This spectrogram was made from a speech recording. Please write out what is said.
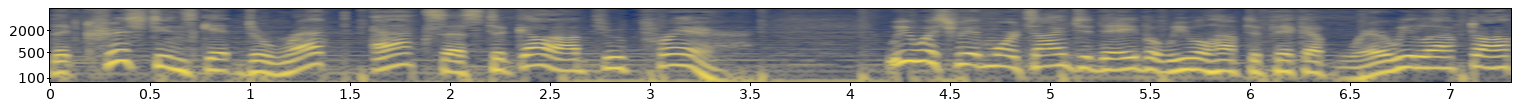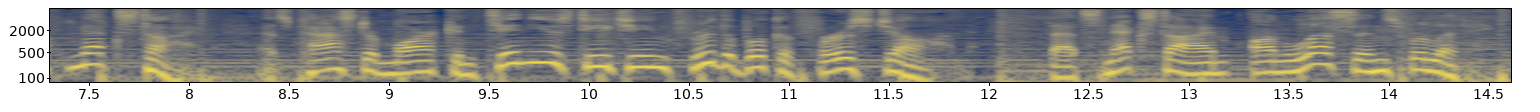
that Christians get direct access to God through prayer. We wish we had more time today, but we will have to pick up where we left off next time as Pastor Mark continues teaching through the book of 1 John. That's next time on Lessons for Living.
